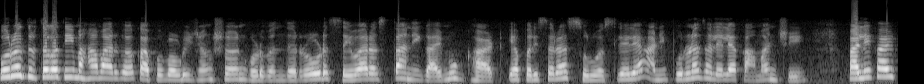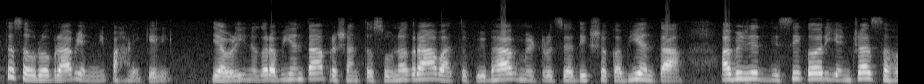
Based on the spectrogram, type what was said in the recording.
पूर्व द्रुतगती महामार्ग कापूरबावडी जंक्शन घोडबंदर रोड सेवा रस्ता आणि गायमुख घाट या परिसरात सुरू असलेल्या आणि पूर्ण झालेल्या कामांची पालिका आयुक्त सौरभ राव यांनी पाहणी केली. यावेळी नगर अभियंता प्रशांत सोनग्रा वाहतूक विभाग मेट्रोचे अधीक्षक अभियंता अभिजित दिसीकर यांच्यासह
